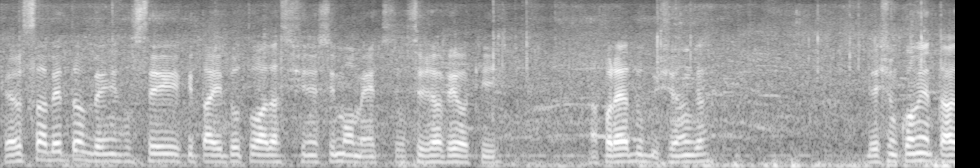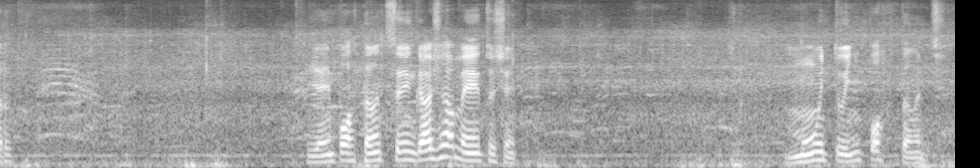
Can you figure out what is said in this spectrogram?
Quero saber também, você que está aí do outro lado assistindo esse momento, se você já veio aqui na Praia do Janga, deixa um comentário. E é importante seu engajamento, gente. Muito importante.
